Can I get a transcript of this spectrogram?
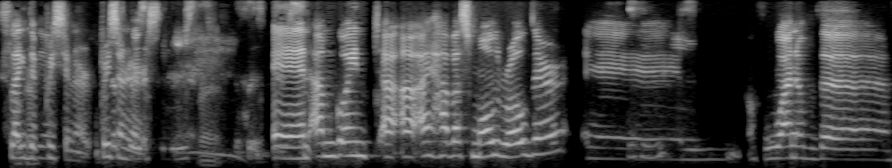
It's like Okay. the Yeah. prisoner The prisoners. prisoners. Right. And I'm going. uh, I have a small role there Mm-hmm. um, of one of the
